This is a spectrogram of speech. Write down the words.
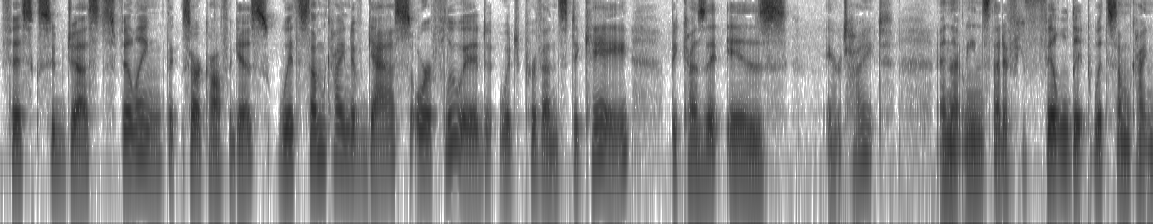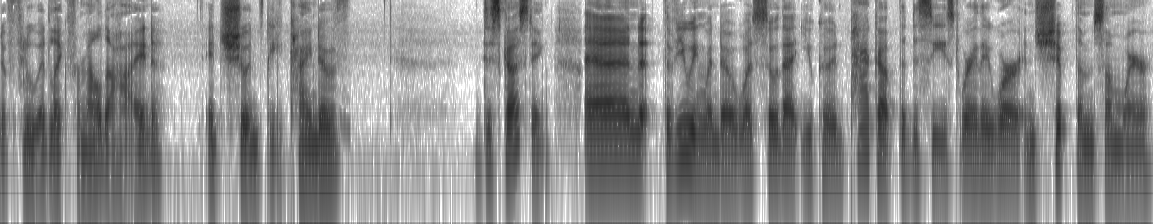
Fisk suggests filling the sarcophagus with some kind of gas or fluid which prevents decay because it is airtight. And that means that if you filled it with some kind of fluid like formaldehyde, it should be kind of disgusting. And the viewing window was so that you could pack up the deceased where they were and ship them somewhere.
